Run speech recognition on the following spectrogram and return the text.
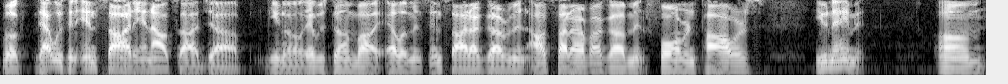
look, that was an inside and outside job. You know, it was done by elements inside our government, outside of our government, foreign powers, you name it. Um,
